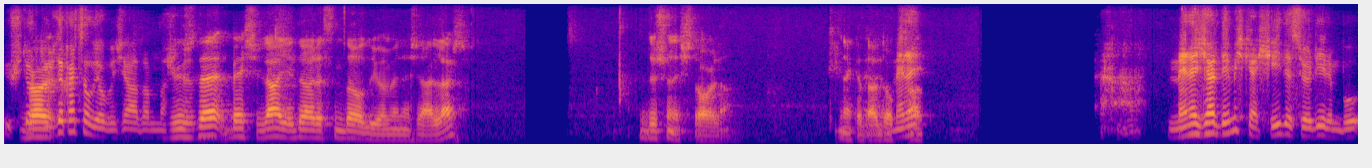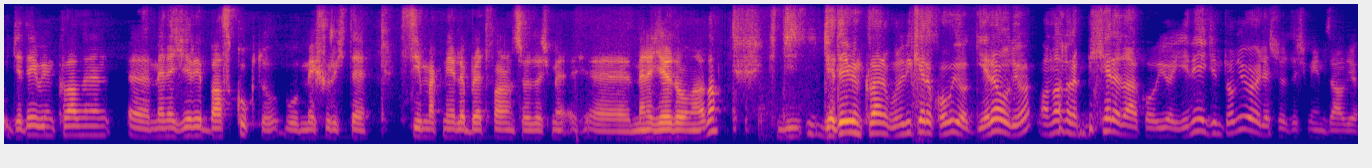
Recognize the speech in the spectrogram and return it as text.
3-4 Böyle- yüzde kaç alıyor bu şey adamlar? %5 ila 7 arasında alıyor menajerler. Düşün işte oradan. Ne kadar 90. Mene- Menajer demişken şeyi de söyleyelim. Bu Jadavion Clowney'nin e, menajeri Bas Cook'tu. Bu meşhur işte Steve McNair ile Brett Favre'ın sözleşme e, menajeri de olan adam. Jadavion Clowney bunu bir kere kovuyor. Geri alıyor. Ondan sonra bir kere daha kovuyor. Yeni agent alıyor öyle sözleşme imzalıyor.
